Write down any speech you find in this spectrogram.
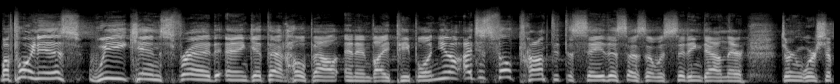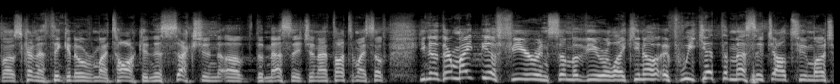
my point is, we can spread and get that hope out and invite people. And, you know, I just felt prompted to say this as I was sitting down there during worship. I was kind of thinking over my talk in this section of the message. And I thought to myself, you know, there might be a fear, and some of you are like, you know, if we get the message out too much,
